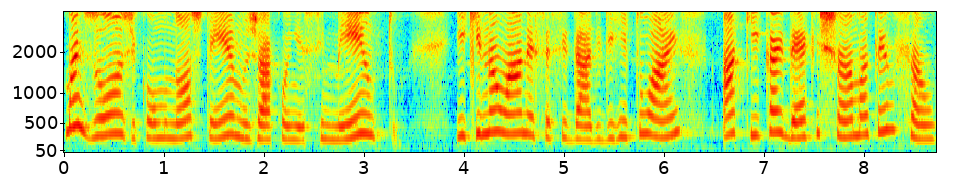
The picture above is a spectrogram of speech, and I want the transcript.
Mas hoje, como nós temos já conhecimento e que não há necessidade de rituais, Aqui Kardec chama a atenção,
